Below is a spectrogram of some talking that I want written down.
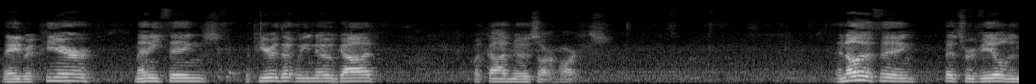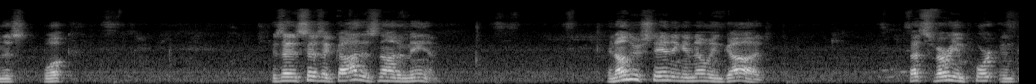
may appear many things, appear that we know God, but God knows our hearts. Another thing that's revealed in this book is that it says that God is not a man. And understanding and knowing God, that's very important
